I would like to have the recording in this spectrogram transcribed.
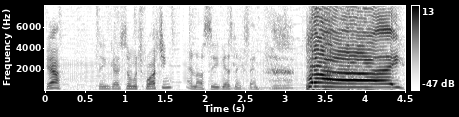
yeah. Thank you guys so much for watching, and I'll see you guys next time. Bye!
